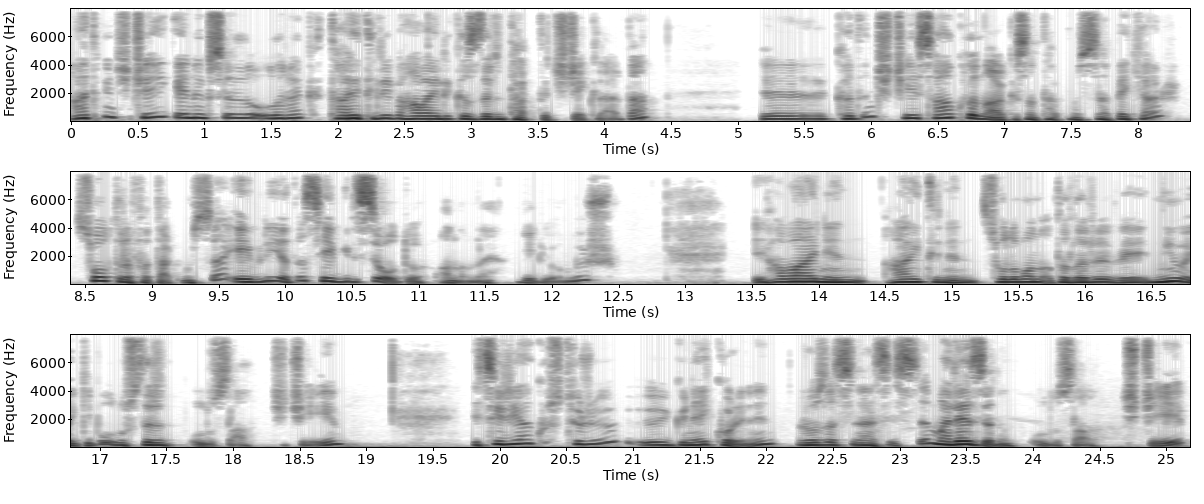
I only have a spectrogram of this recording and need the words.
Hatmin çiçeği geleneksel olarak Tahitili ve Havaili kızların taktığı çiçeklerden. Ee, kadın çiçeği sağ kulağının arkasına takmışsa bekar, sol tarafa takmışsa evli ya da sevgilisi olduğu anlamına geliyormuş. E, Hawaii'nin, Haiti'nin, Solomon Adaları ve Niue gibi ulusların ulusal çiçeği. E, Siriacus türü Güney Kore'nin, Rosa sinensis ise Malezya'nın ulusal çiçeği.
